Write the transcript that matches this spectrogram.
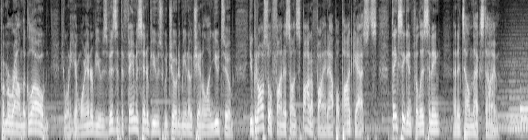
from around the globe. If you want to hear more interviews, visit the Famous Interviews with Joe Dimino channel on YouTube. You can also find us on Spotify and Apple Podcasts. Thanks again for listening, and until next time.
